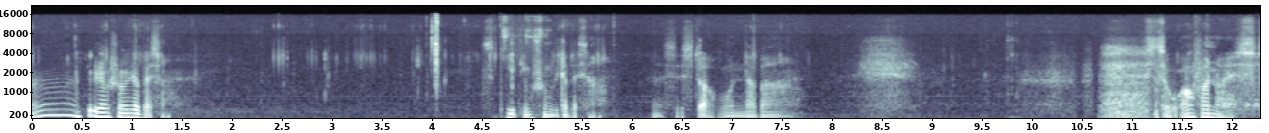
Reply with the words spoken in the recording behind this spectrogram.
Ah, geht ihm schon wieder besser. Es geht ihm schon wieder besser. Das ist doch wunderbar. So, auf ein neues.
